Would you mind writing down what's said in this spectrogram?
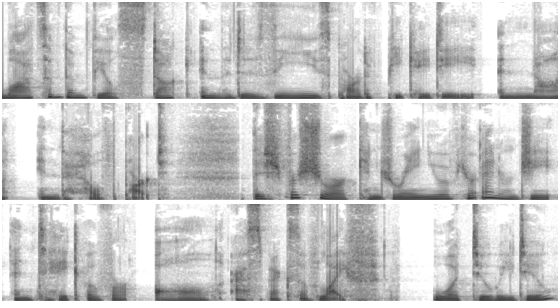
Lots of them feel stuck in the disease part of PKD and not in the health part. This for sure can drain you of your energy and take over all aspects of life. What do we do?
